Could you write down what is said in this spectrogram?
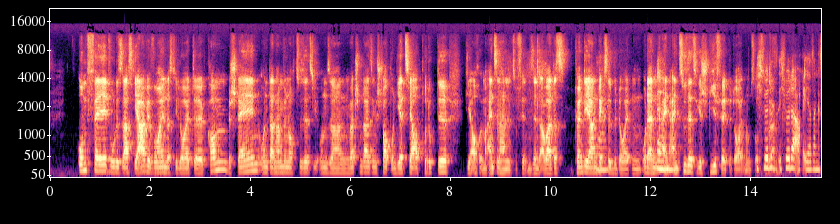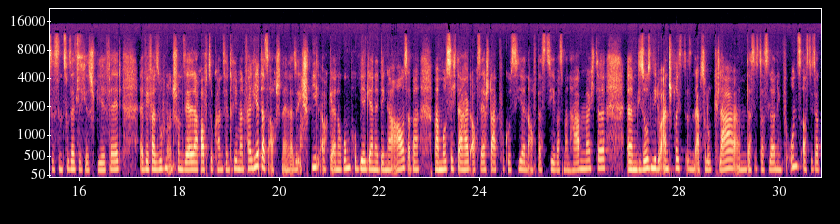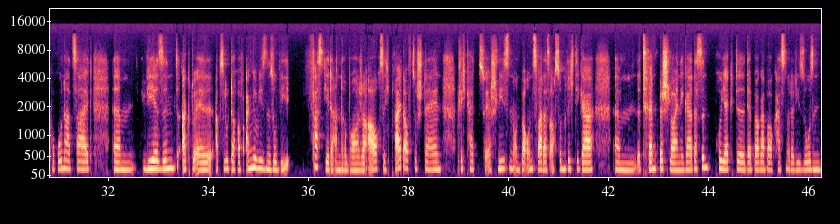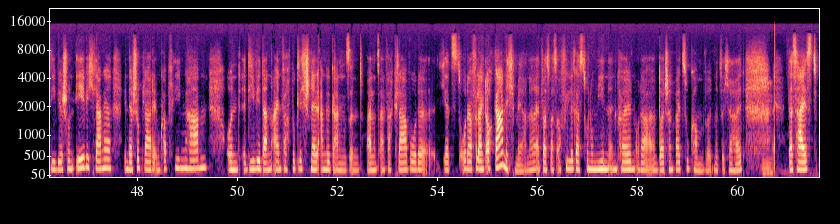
Umfeld, wo du sagst, ja, wir wollen, dass die Leute kommen, bestellen und dann haben wir noch zusätzlich unseren Merchandising-Shop und jetzt ja auch Produkte, die auch im Einzelhandel zu finden sind. Aber das könnte ja ein ja. Wechsel bedeuten oder ein, ähm, ein, ein, zusätzliches Spielfeld bedeuten, um so ich würde, Ich würde auch eher sagen, es ist ein zusätzliches Spielfeld. Äh, wir versuchen uns schon sehr darauf zu konzentrieren. Man verliert das auch schnell. Also ich spiele auch gerne rum, probiere gerne Dinge aus, aber man muss sich da halt auch sehr stark fokussieren auf das Ziel, was man haben möchte. Ähm, die Soßen, die du ansprichst, sind absolut klar. Ähm, das ist das Learning für uns aus dieser Corona-Zeit. Ähm, wir sind aktuell absolut darauf angewiesen, so wie fast jede andere Branche auch, sich breit aufzustellen, Möglichkeiten zu erschließen. Und bei uns war das auch so ein richtiger ähm, Trendbeschleuniger. Das sind Projekte der Burgerbaukasten oder die Soßen, die wir schon ewig lange in der Schublade im Kopf liegen haben und die wir dann einfach wirklich schnell angegangen sind, weil uns einfach klar wurde, jetzt oder vielleicht auch gar nicht mehr. Ne? Etwas, was auf viele Gastronomien in Köln oder deutschlandweit zukommen wird, mit Sicherheit. Mhm. Das heißt,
